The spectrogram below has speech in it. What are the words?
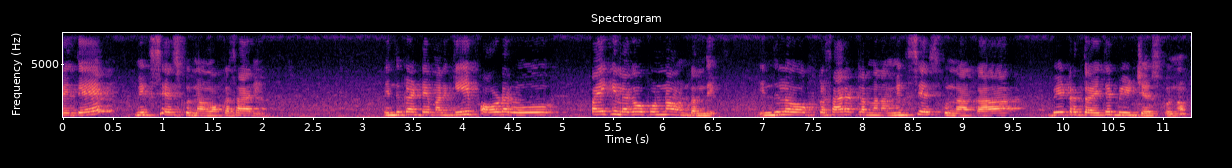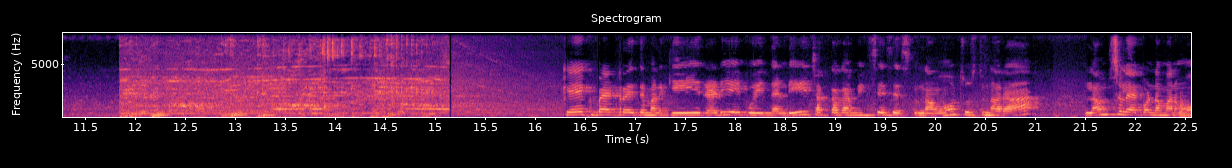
అయితే మిక్స్ చేసుకుందాం ఒక్కసారి. ఎందుకంటే మనకి పౌడరు పైకి లగవకుండా ఉంటుంది. ఇందులో ఒక్కసారి అట్లా మనం మిక్స్ చేసుకున్నాక బీటర్తో అయితే బీట్ చేసుకుందాం. కేక్ బ్యాటర్ అయితే మనకి రెడీ అయిపోయిందండి. చక్కగా మిక్స్ చేసేసుకున్నాము చూస్తున్నారా? లంప్స్ లేకుండా మనము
